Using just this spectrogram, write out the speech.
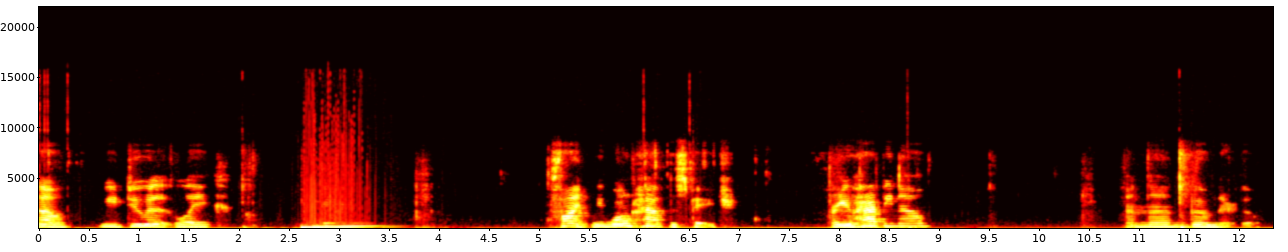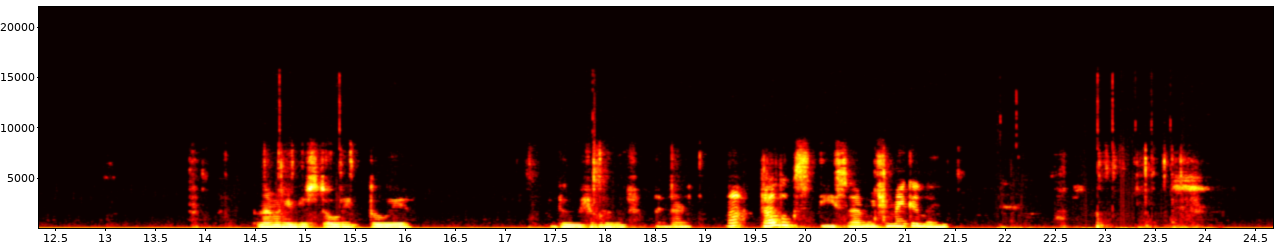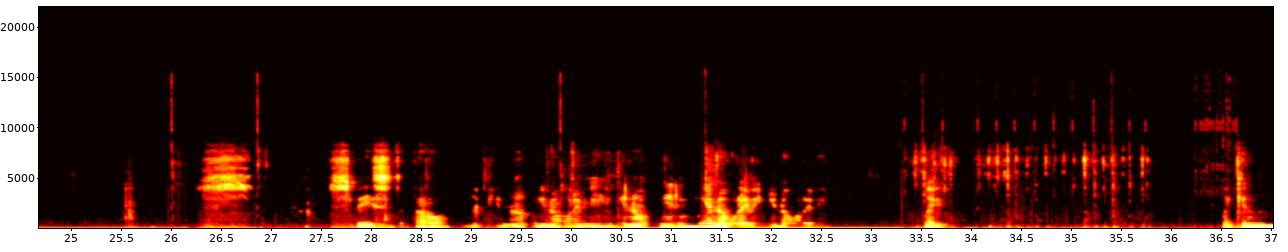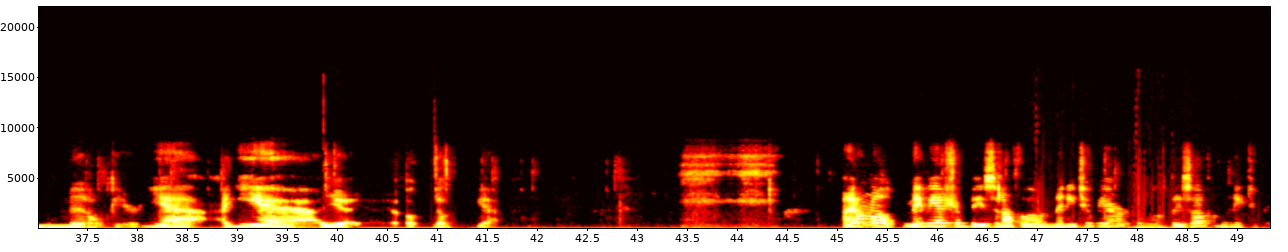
no. We do it like... Fine, we won't have this page. Are you happy now? And then boom, there you go. And then we can just delete, delete, delete something there. That, that looks decent. We should make it like spaced out. Like you know, you know what I mean. You know, you, you know what I mean. You know what I mean. Like, like in the middle here. Yeah, yeah, yeah. Oh no, yeah. I don't know. Maybe I should base it off of a Minitubey article. Let's base it off of a Minitubey article.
